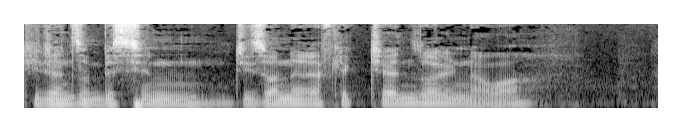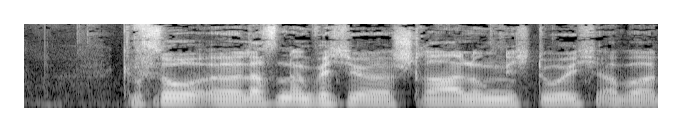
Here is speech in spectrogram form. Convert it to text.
die dann so ein bisschen die Sonne reflektieren sollen, aber Ach So, äh, lassen irgendwelche Strahlungen nicht durch, aber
